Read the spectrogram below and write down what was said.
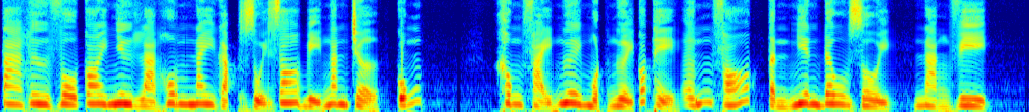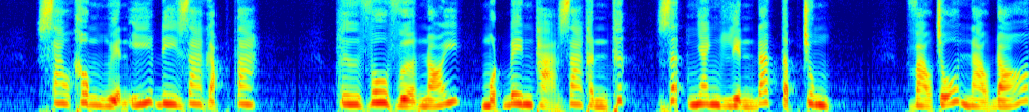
ta hư vô coi như là hôm nay gặp rủi ro bị ngăn trở cũng. Không phải ngươi một người có thể ứng phó tần nhiên đâu rồi nàng vì. Sao không nguyện ý đi ra gặp ta. Hư vô vừa nói một bên thả ra thần thức rất nhanh liền đã tập trung. Vào chỗ nào đó,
